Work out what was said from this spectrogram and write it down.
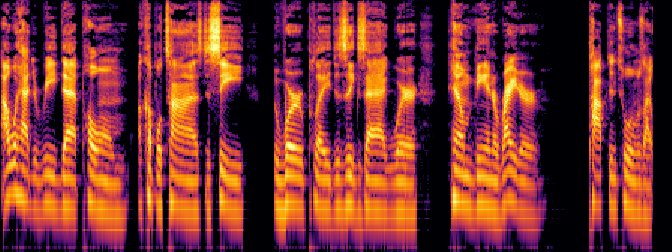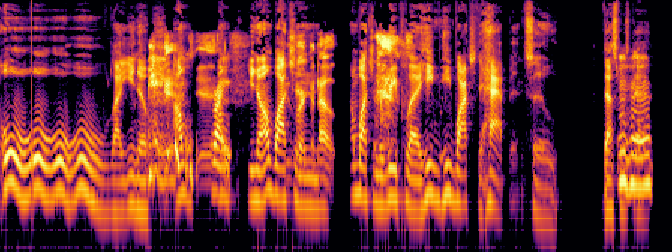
I would have to read that poem a couple times to see the wordplay, the zigzag, where him being a writer popped into it was like, ooh, ooh, ooh, ooh, like you know, I'm yeah. right. You know, I'm watching. I'm watching the replay. He he watched it happen. So that's what's mm-hmm. that.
